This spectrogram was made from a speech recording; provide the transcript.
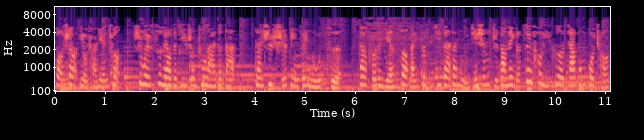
网上有传言称是为饲料的鸡生出来的蛋，但事实并非如此。蛋壳的颜色来自于鸡蛋在母鸡生殖到那个最后一个加工过程。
